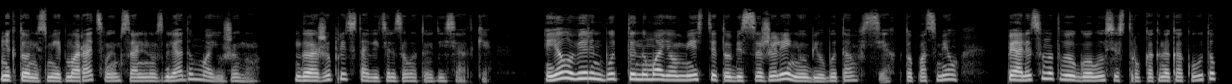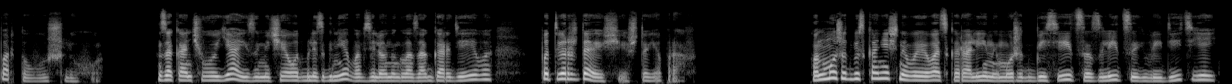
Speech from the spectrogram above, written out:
Никто не смеет марать своим сальным взглядом мою жену, даже представитель золотой десятки — я уверен, будь ты на моем месте, то без сожаления убил бы там всех, кто посмел пялиться на твою голую сестру, как на какую-то портовую шлюху. Заканчиваю я и замечаю отблеск гнева в зеленых глазах Гордеева, подтверждающий, что я прав. Он может бесконечно воевать с Каролиной, может беситься, злиться и вредить ей.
